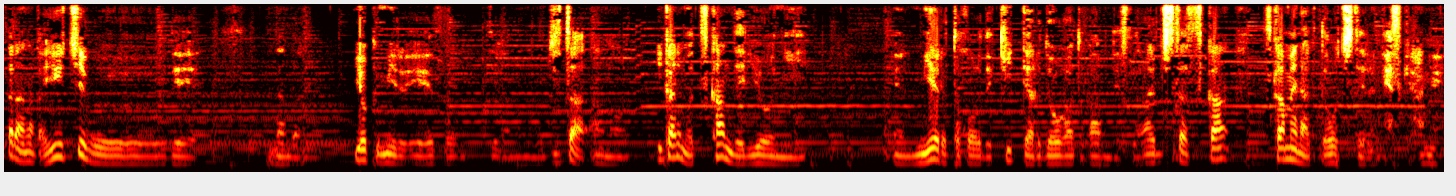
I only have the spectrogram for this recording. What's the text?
ただなんか YouTube で、なんだろう、よく見る映像って、あのは、実は、あの、いかにも掴んでいるように、え見えるところで切ってある動画とかあるんですけど、あれ実はつか、掴めなくて落ちてるんですけどね。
